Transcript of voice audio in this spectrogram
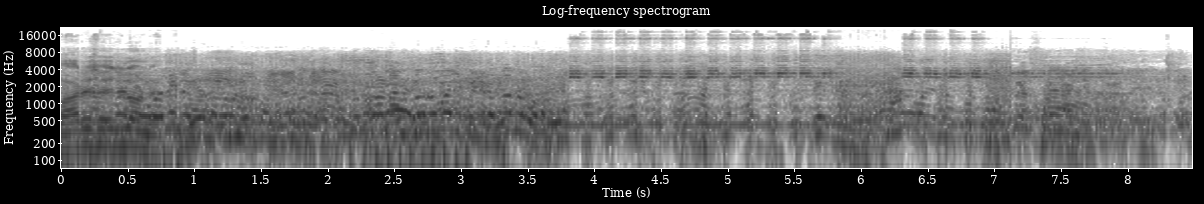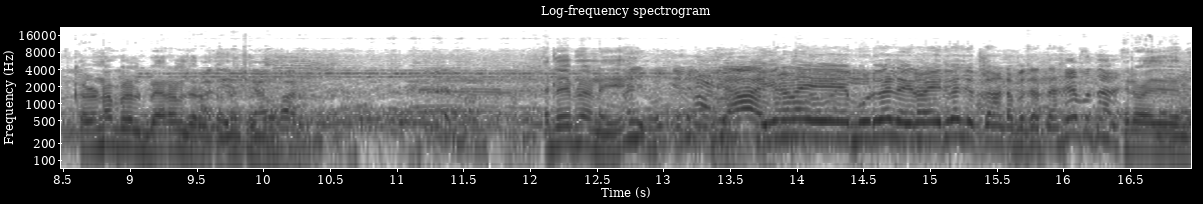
భారీ సైజులో ఉండే కరోనా పిల్లలు బేరాలు జరుగుతున్నాయి చూద్దాం ఎట్లా చెప్పినా ఇరవై మూడు వేలు ఇరవై ఐదు వేలు చెప్తానంట ఇరవై ఐదు వేలు.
